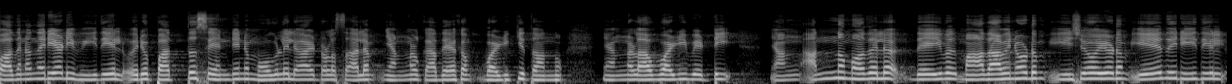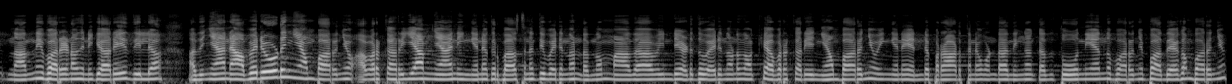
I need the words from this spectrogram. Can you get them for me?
പതിനൊന്നരയടി വീതിയിൽ ഒരു പത്ത് സെന്റിന് മുകളിലായിട്ടുള്ള സ്ഥലം ഞങ്ങൾക്ക് അദ്ദേഹം വഴിക്ക് തന്നു. ഞങ്ങൾ ആ വഴി വെട്ടി ഞങ്ങ അന്ന് മുതൽ ദൈവ മാതാവിനോടും ഈശോയോടും ഏത് രീതിയിൽ നന്ദി പറയണമെന്ന് എനിക്കറിയത്തില്ല. അത് ഞാൻ അവരോടും ഞാൻ പറഞ്ഞു. അവർക്കറിയാം ഞാൻ ഇങ്ങനെ കൃപാസനത്തിൽ വരുന്നുണ്ടെന്നും മാതാവിന്റെ അടുത്ത് വരുന്നുണ്ടെന്നൊക്കെ അവർക്കറിയാം. ഞാൻ പറഞ്ഞു ഇങ്ങനെ എന്റെ പ്രാർത്ഥന കൊണ്ടാണ് നിങ്ങൾക്കത് തോന്നിയെന്ന് പറഞ്ഞപ്പോൾ അദ്ദേഹം പറഞ്ഞു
